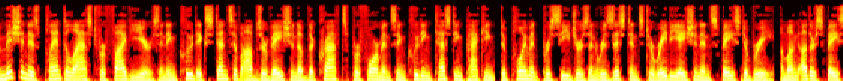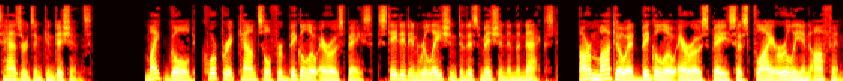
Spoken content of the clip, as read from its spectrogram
mission is planned to last for five years and include extensive observation of the craft's performance including testing packing, deployment procedures and resistance to radiation and space debris, among other space hazards and conditions. Mike Gold, corporate counsel for Bigelow Aerospace, stated in relation to this mission and the next, "...our motto at Bigelow Aerospace is fly early and often.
